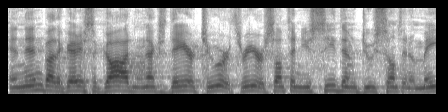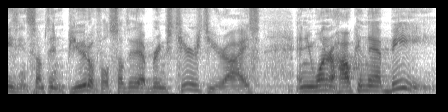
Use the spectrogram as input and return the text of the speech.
And then, by the grace of God, in the next day or two or three or something, you see them do something amazing, something beautiful, something that brings tears to your eyes, and you wonder, how can that be?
